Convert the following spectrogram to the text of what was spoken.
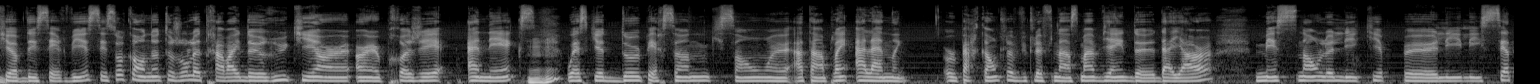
qui offrent des services. C'est sûr qu'on a toujours le travail de rue qui est un, un projet annexe Mm-hmm. où est-ce qu'il y a deux personnes qui sont euh, à temps plein à l'année. Eux, par contre, là, vu que le financement vient d'ailleurs, mais sinon, l'équipe, euh, les, les sept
